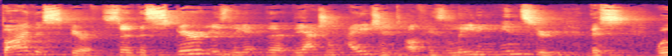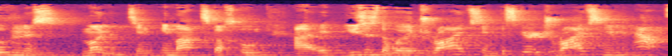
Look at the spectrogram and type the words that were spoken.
by the Spirit. So the Spirit is the, the, the actual agent of his leading into this wilderness moment. In, in Mark's Gospel, uh, it uses the word drives him. The Spirit drives him out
